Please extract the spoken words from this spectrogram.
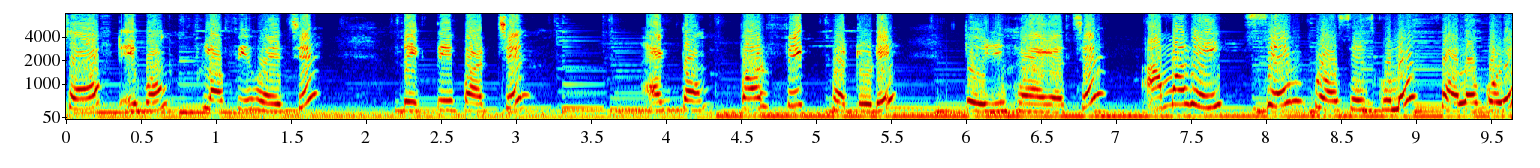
সফট এবং ফ্লাফি হয়েছে। দেখতেই পাচ্ছেন, একদম পারফেক্ট ভটরে তৈরি হয়ে গেছে। আমার এই সেম প্রসেসগুলো ফলো করে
